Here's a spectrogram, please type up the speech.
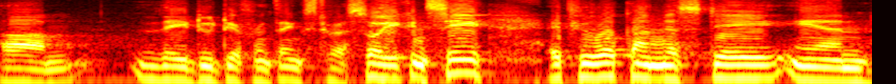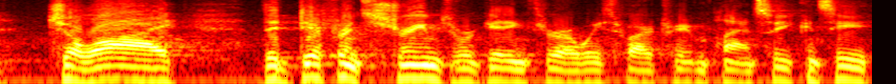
um, they do different things to us. So you can see, if you look on this day in July, the different streams we're getting through our wastewater treatment plant. So you can see,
